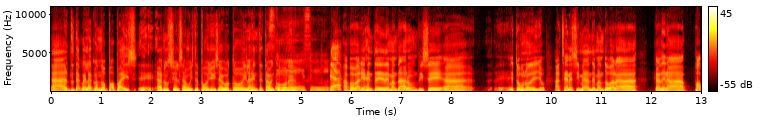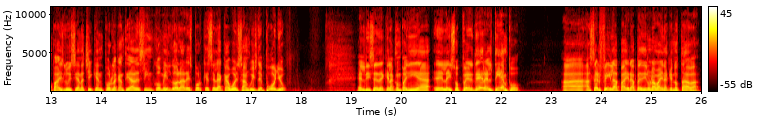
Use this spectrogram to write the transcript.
Ah, ¿Tú te acuerdas cuando Popeyes eh, anunció el sándwich de pollo y se agotó y la gente estaba encojonada? Sí, sí. Yeah. Ah, pues varias gente demandaron. Dice, ah, eh, esto es uno de ellos. A Tennessee Man demandó a la cadena Popeyes Louisiana Chicken por la cantidad de 5 mil dólares porque se le acabó el sándwich de pollo. Él dice de que la compañía eh, le hizo perder el tiempo a hacer fila para ir a pedir una vaina que no estaba.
